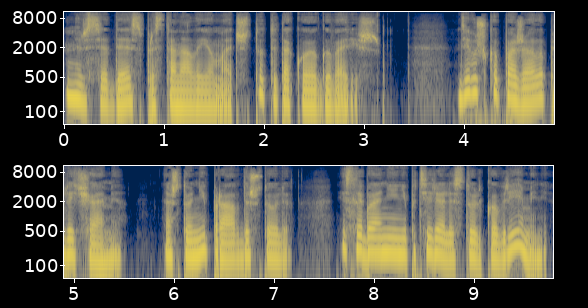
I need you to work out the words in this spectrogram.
«Мерседес», — простонала ее мать, — «что ты такое говоришь?» Девушка пожала плечами. «А что, неправда, что ли? Если бы они не потеряли столько времени...»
